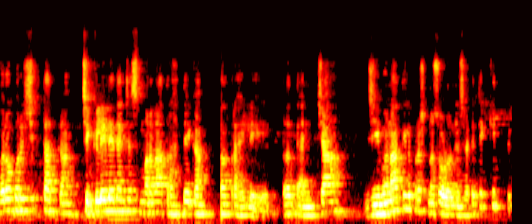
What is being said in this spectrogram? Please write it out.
खरोखर शिकतात का? शिकलेले त्यांच्या स्मरणात राहते का? राहिले तर त्यांच्या जीवनातील प्रश्न सोडवण्यासाठी ते कित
